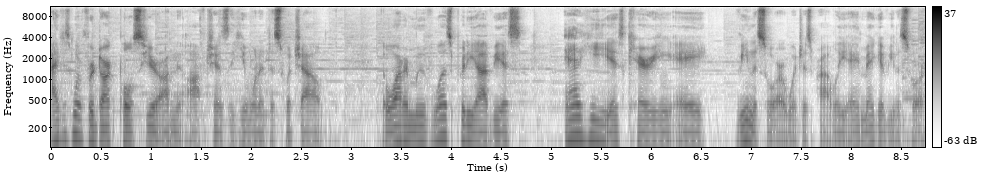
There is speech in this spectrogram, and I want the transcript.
I just went for Dark Pulse here on the off chance that he wanted to switch out. The water move was pretty obvious, and he is carrying a Venusaur, which is probably a Mega Venusaur.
